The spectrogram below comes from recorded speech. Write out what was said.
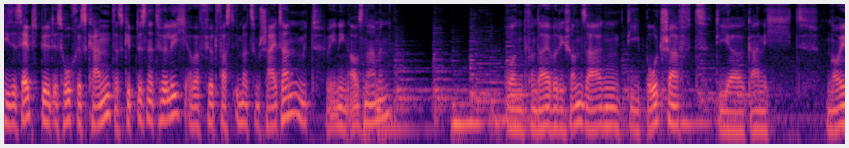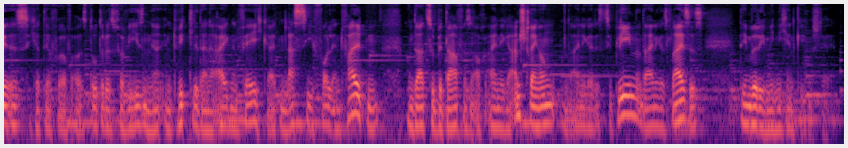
dieses Selbstbild ist hochriskant, das gibt es natürlich, aber führt fast immer zum Scheitern, mit wenigen Ausnahmen. Und von daher würde ich schon sagen, die Botschaft, die ja gar nicht neu ist, ich hatte ja vorher auf Aristoteles verwiesen, ja, entwickle deine eigenen Fähigkeiten, lass sie voll entfalten. Und dazu bedarf es auch einiger Anstrengung und einiger Disziplin und einiges Fleißes. Dem würde ich mich nicht entgegenstellen.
